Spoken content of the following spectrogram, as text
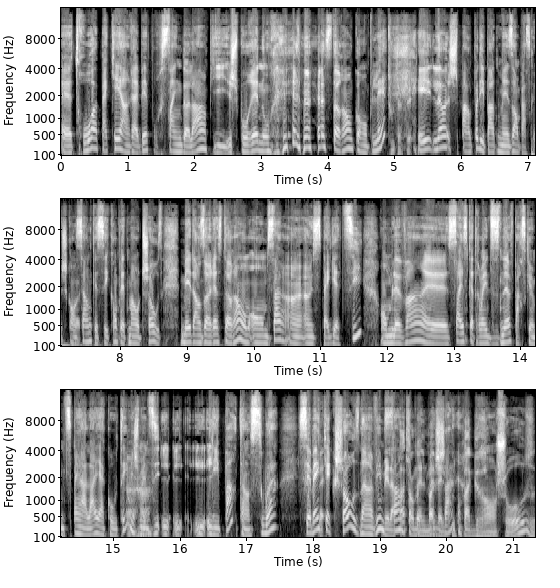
euh, trois paquets en rabais pour 5 dollars, puis je pourrais nourrir le restaurant au complet. Tout à fait. Et là, je parle pas des pâtes maison parce que je suis consciente que c'est complètement autre chose. Mais dans un restaurant, on, on me sert un, un spaghetti, on me le vend euh, 16,99 parce qu'il y a un petit pain à l'ail à côté. Mais je me dis, l- l- les pâtes en soi, c'est bien Uh-huh. Ben, quelque chose dans la vie. me Mais la pâte en elle-même, pas elle cher. coûte pas grand-chose.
